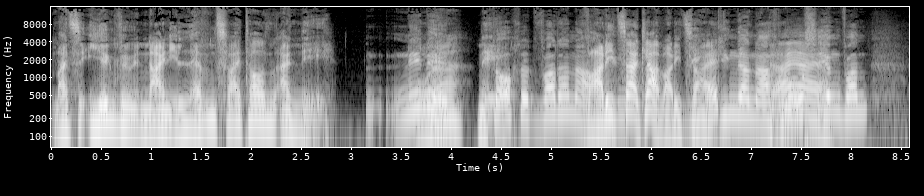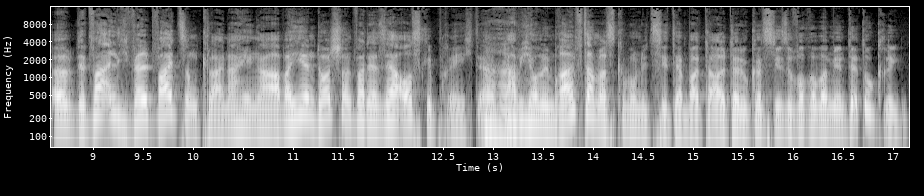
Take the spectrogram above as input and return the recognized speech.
meinst du irgendwie mit 9-11 2001? Nee. nee, Oder? nee. Doch, das war danach. War die Ging- Zeit, klar, war die Ging, Zeit. ging danach Ja, los ja, ja. irgendwann. Äh, das war eigentlich weltweit so ein kleiner Hänger, aber hier in Deutschland war der sehr ausgeprägt. Äh, da habe ich auch mit dem Ralf damals kommuniziert, der meinte, Alter, du kannst diese Woche bei mir ein Tattoo kriegen.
